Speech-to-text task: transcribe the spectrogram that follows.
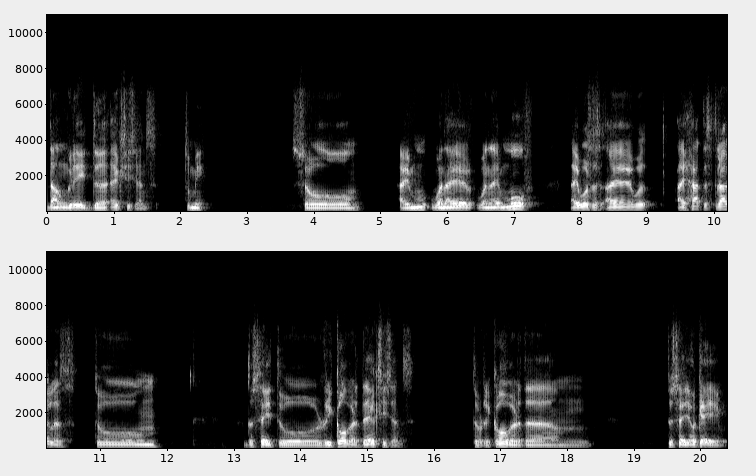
downgrade the exigence to me. So I when I when I move, I was I was I had the struggles to um, to say to recover the exigence, to recover the um, to say okay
